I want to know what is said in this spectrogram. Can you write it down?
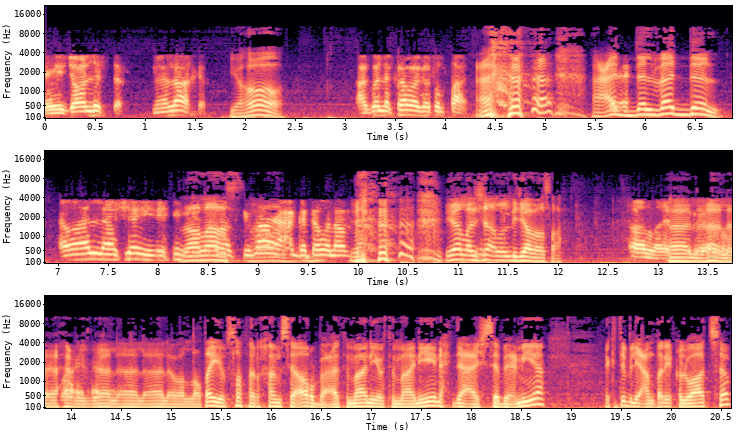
اي جون ليستر من الآخر. يهو أقول لك روق يا سلطان. عدل بدل ولا شيء. خلاص. كفاية حقت أول. يلا إن شاء الله الإجابة صح. الله هلا هلا يا حبيبي هلا هلا هلا والله. طيب صفر خمسة أربعة ثمانية وثمانين أحد عشر سبعمية. اكتب لي عن طريق الواتساب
